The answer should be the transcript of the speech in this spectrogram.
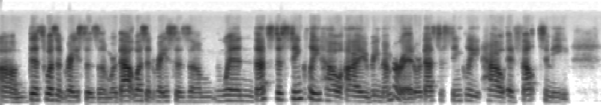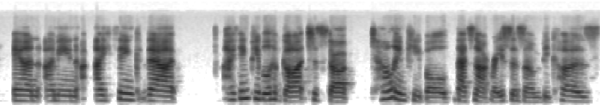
um, this wasn't racism or that wasn't racism when that's distinctly how I remember it or that's distinctly how it felt to me. And I mean, I think that I think people have got to stop telling people that's not racism because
